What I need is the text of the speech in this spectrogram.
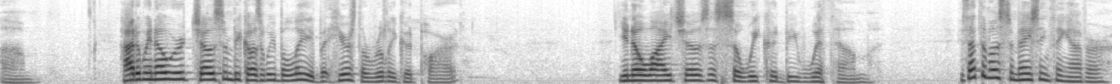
Um, how do we know we're chosen? Because we believe. But here's the really good part. You know why He chose us? So we could be with Him. Is that the most amazing thing ever?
